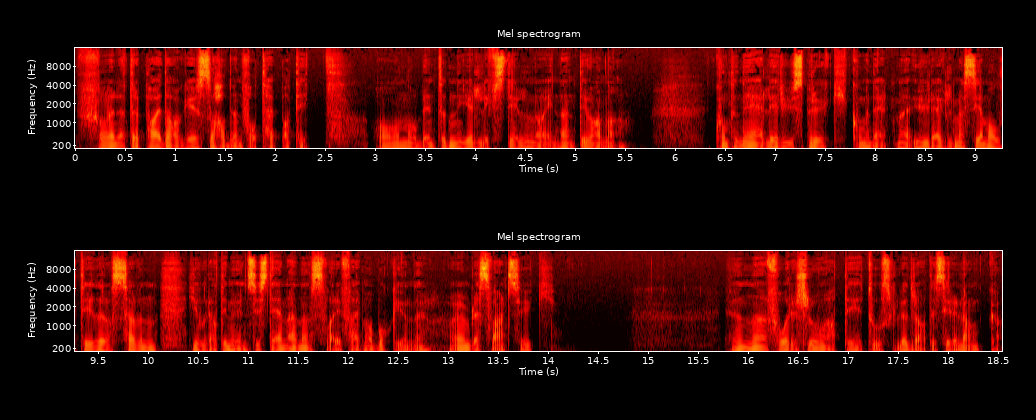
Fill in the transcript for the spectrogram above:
for etter et par dager så hadde hun fått hepatitt, og nå begynte den nye livsstilen å innhente Johanna. Kontinuerlig rusbruk kombinert med uregelmessige måltider og søvn gjorde at immunsystemet hennes var i ferd med å bukke under, og hun ble svært syk. Hun foreslo at de to skulle dra til Sri Lanka,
